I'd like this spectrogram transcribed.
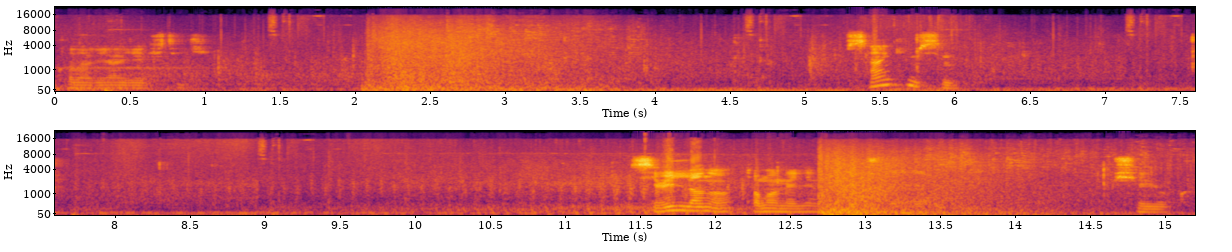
Bu kadar yer geçtik. Sen kimsin? Sivil lan o. Tamam elim. Bir şey yok.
